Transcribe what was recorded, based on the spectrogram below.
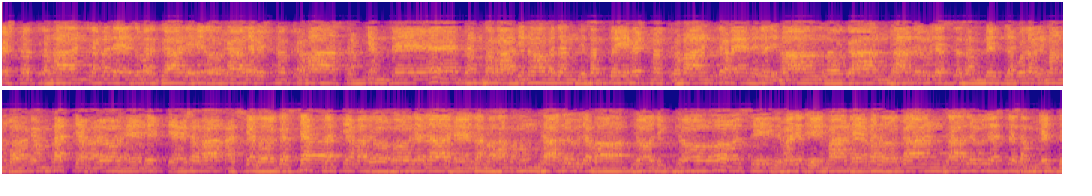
विष्णुक्रमान् क्रमदे सुवर्गाय हि लोकाय विष्णुक्रमाक्रम्यन्ते ब्रह्मवादिनो वदन्ति सत्त्वै विष्णुक्रमान् क्रमेण यजिमान् लोकान् धातुर्यस्य संविद्य पुनरिमम् लोकम् प्रत्यवरो हेदित्येष वा अस्य लोकस्य प्रत्यवरोहो यदा हेदमहममुम् भ्रातृजमाभ्यो दिग्भ्योऽस्ति दिवयजीमानेव लोकान् भ्रातृजस्य संविद्य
